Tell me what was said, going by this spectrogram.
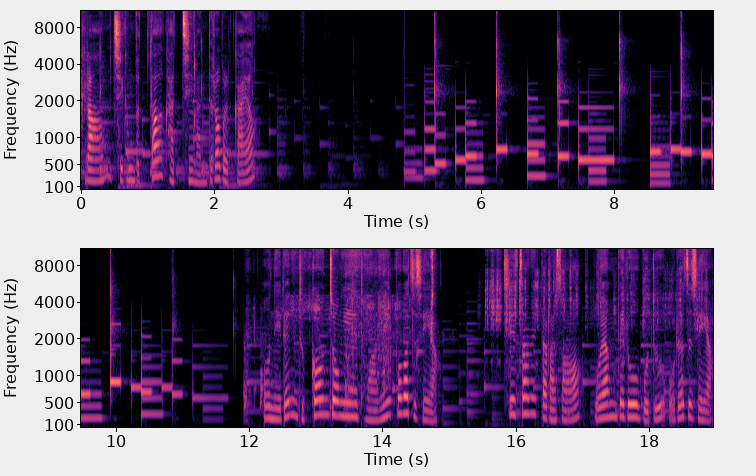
그럼 지금부터 같이 만들어 볼까요? 오늘은 두꺼운 종이의 도안을 뽑아주세요. 실전에 따라서 모양대로 모두 오려주세요.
